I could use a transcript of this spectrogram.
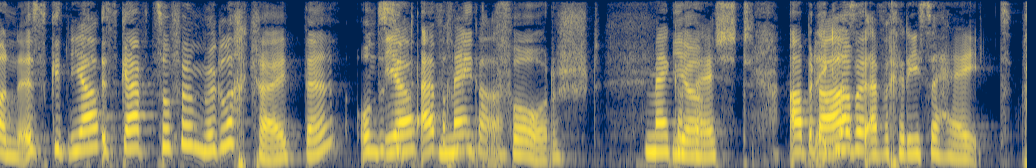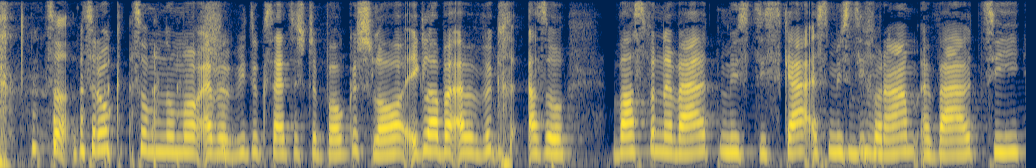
on, es gibt, Ja. es gibt so viele Möglichkeiten und es Ja, wird einfach mega. nicht geforscht. Mega Ja. fest. Aber das ich glaube, einfach ein riesen Hate. zu, zurück zum nochmal, eben, wie du gesagt hast, den Bogen schlagen. Ich glaube eben wirklich, also, was für eine Welt müsste es geben? Es müsste vor allem eine Welt sein,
